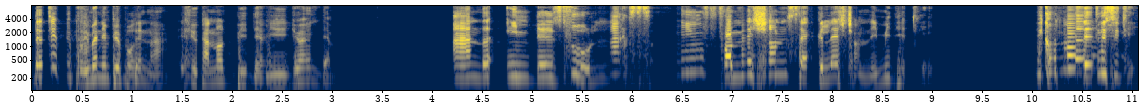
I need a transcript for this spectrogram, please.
The same people, many people, if you cannot beat them, you join them. And in the zoo, lacks information circulation immediately because no electricity.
